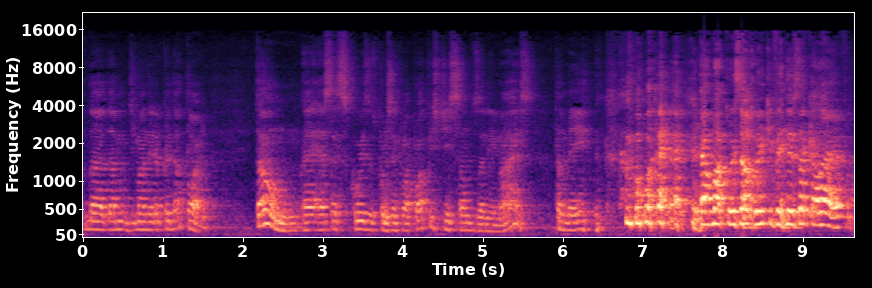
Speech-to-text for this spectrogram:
da, da de maneira predatória. Então, é, essas coisas, por exemplo, a própria extinção dos animais também não é, é uma coisa ruim que vem desde aquela época.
